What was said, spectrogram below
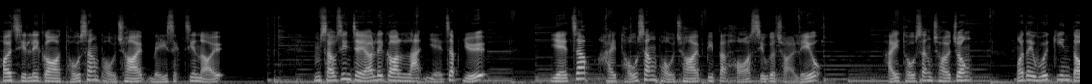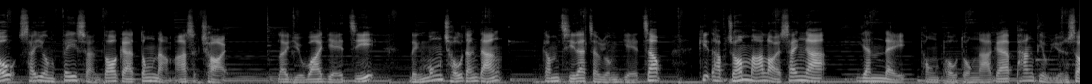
開始呢個土生葡菜美食之旅。咁首先就有呢個辣椰汁魚，椰汁係土生葡菜必不可少嘅材料。喺土生菜中，我哋會見到使用非常多嘅東南亞食材，例如話椰子、檸檬草等等。今次咧就用椰汁結合咗馬來西亞、印尼同葡萄牙嘅烹調元素。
